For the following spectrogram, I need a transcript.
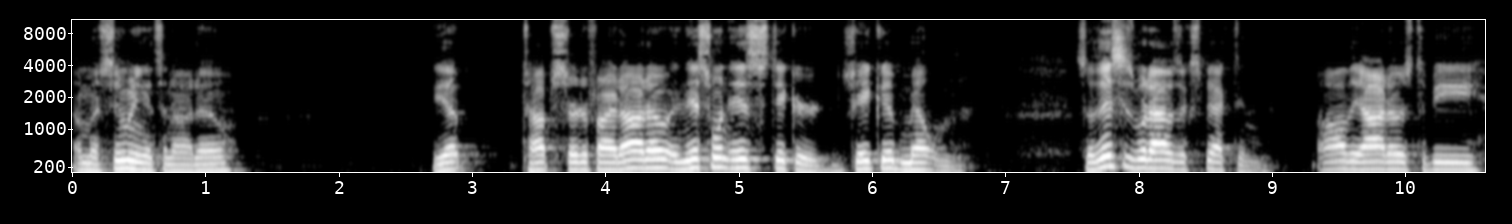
I'm assuming it's an auto. Yep, top certified auto. And this one is stickered, Jacob Melton. So this is what I was expecting. All the autos to be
